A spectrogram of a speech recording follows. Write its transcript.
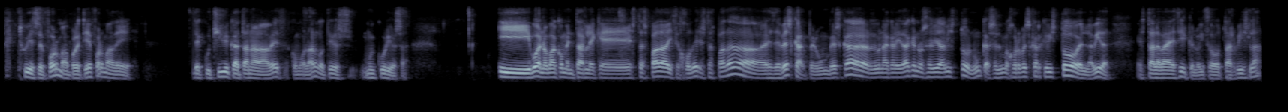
que tuviese forma, porque tiene forma de, de cuchillo y katana a la vez, como largo, tío, es muy curiosa. Y bueno, va a comentarle que esta espada, dice, joder, esta espada es de Beskar, pero un Beskar de una calidad que no se había visto nunca, es el mejor Beskar que he visto en la vida. Esta le va a decir que lo hizo Tarvisla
